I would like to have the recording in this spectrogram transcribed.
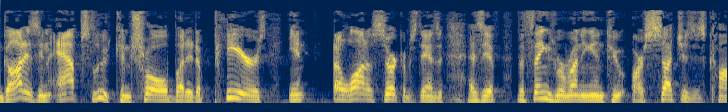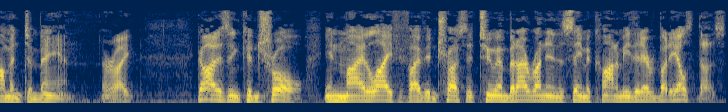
God is in absolute control, but it appears in a lot of circumstances as if the things we're running into are such as is common to man. All right? God is in control in my life if I've entrusted to Him, but I run into the same economy that everybody else does.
